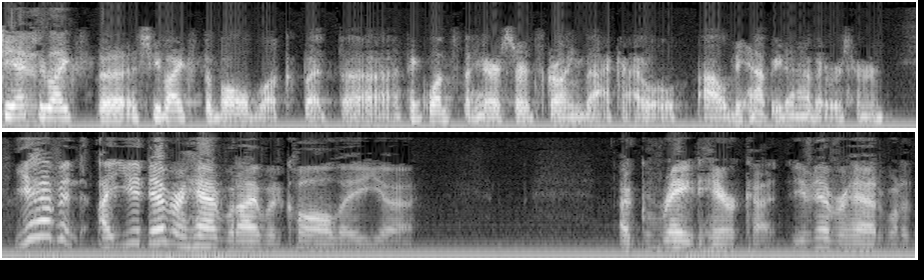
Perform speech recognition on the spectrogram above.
she actually likes the she likes the bald look, but uh, I think once the hair starts growing back, I will I'll be happy to have it return. You haven't. I, you never had what I would call a uh, a great haircut. You've never had one of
